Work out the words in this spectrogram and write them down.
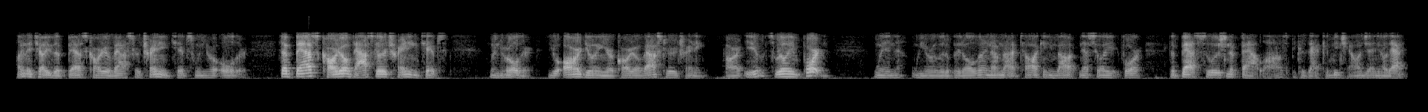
I'm going to tell you the best cardiovascular training tips when you're older. The best cardiovascular training tips when you're older. You are doing your cardiovascular training, aren't you? It's really important when we are a little bit older, and I'm not talking about necessarily for the best solution to fat loss because that can be challenging. I know that.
